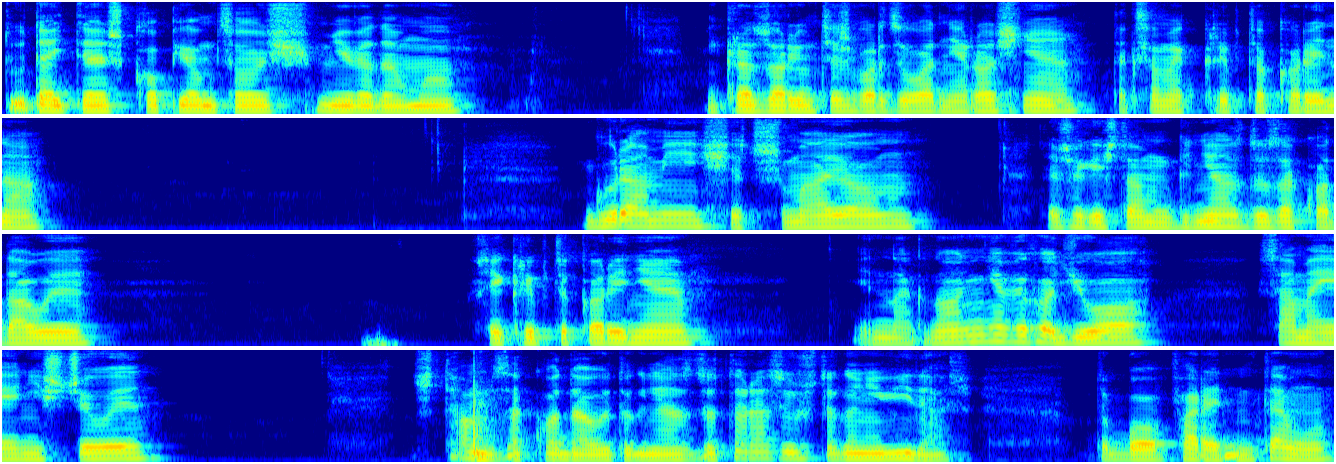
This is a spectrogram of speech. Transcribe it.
Tutaj też kopią coś, nie wiadomo. Mikrozorium też bardzo ładnie rośnie, tak samo jak kryptokoryna. Górami się trzymają. Też jakieś tam gniazdo zakładały w tej kryptokorynie. Jednak no nie wychodziło. Same je niszczyły. Tam zakładały to gniazdo, teraz już tego nie widać. To było parę dni temu.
